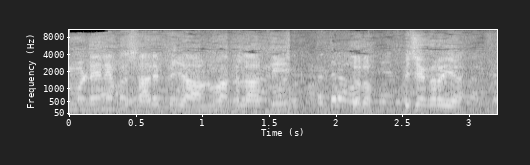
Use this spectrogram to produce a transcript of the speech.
ਮੁੰਡੇ ਨੇ ਸਾਰੇ ਪੰਜਾਬ ਨੂੰ ਅੱਗ ਲਾਤੀ। ਚਲੋ। ਪਿੱਛੇ ਕਰੋ ਯਾਰ।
